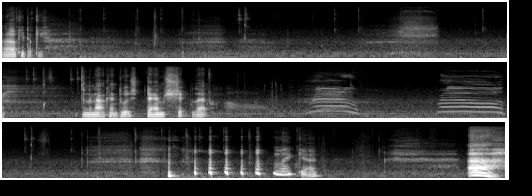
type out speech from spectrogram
Okie dokie. And now I can't do his damn shit with that. oh my god. Ah.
